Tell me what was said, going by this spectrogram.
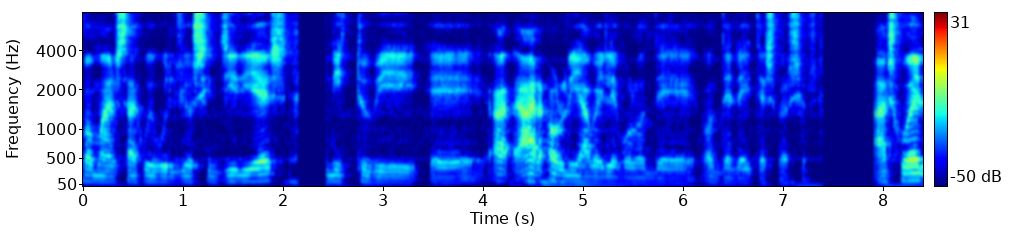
commands that we will use in GDS need to be are only available on the on the latest versions. As well,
